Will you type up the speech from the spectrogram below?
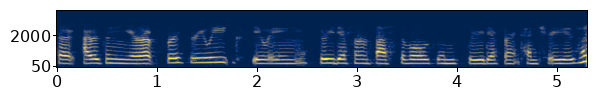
took I was in Europe for three weeks doing three different festivals in three different countries.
